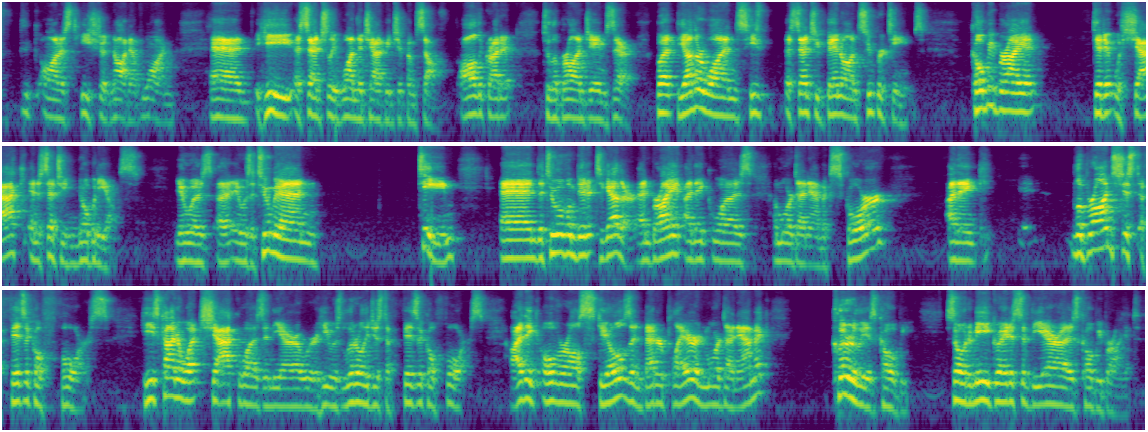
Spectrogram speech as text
honest, he should not have won, and he essentially won the championship himself. All the credit to LeBron James there. But the other ones, he's essentially been on super teams. Kobe Bryant did it with Shaq and essentially nobody else. It was it was a two man team and the two of them did it together. And Bryant, I think, was a more dynamic scorer. I think LeBron's just a physical force. He's kind of what Shaq was in the era where he was literally just a physical force. I think overall skills and better player and more dynamic clearly is Kobe. So to me, greatest of the era is Kobe Bryant.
